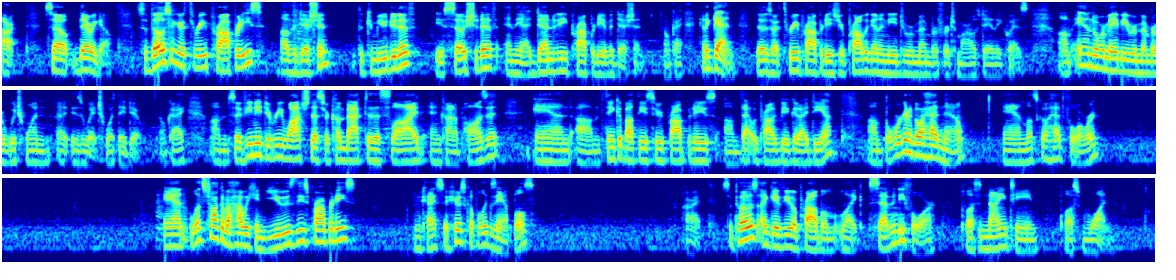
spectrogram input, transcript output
All right. So there we go. So those are your three properties of addition, the commutative, the associative, and the identity property of addition. Okay, and again, those are three properties you're probably going to need to remember for tomorrow's daily quiz, um, and or maybe remember which one uh, is which, what they do. Okay, um, so if you need to rewatch this or come back to this slide and kind of pause it and um, think about these three properties, um, that would probably be a good idea. Um, but we're going to go ahead now, and let's go ahead forward. And let's talk about how we can use these properties. Okay, so here's a couple examples. All right, suppose I give you a problem like 74 plus 19 plus 1.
